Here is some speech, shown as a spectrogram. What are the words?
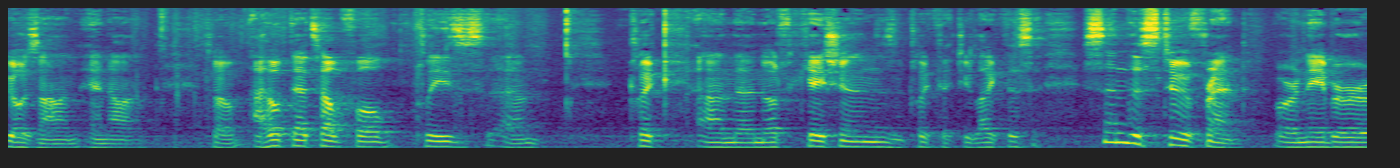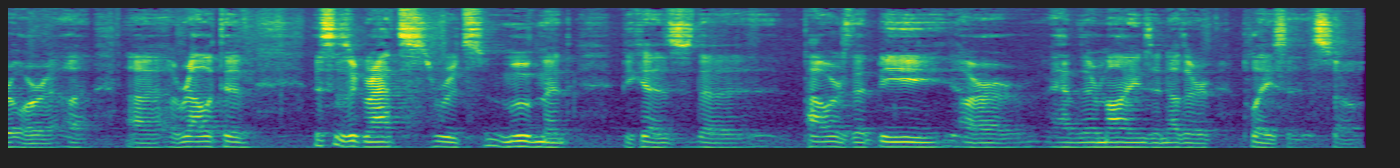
goes on and on. So I hope that's helpful. Please um, click on the notifications and click that you like this. Send this to a friend or a neighbor or a, a, a relative. This is a grassroots movement because the powers that be are have their minds in other places. So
